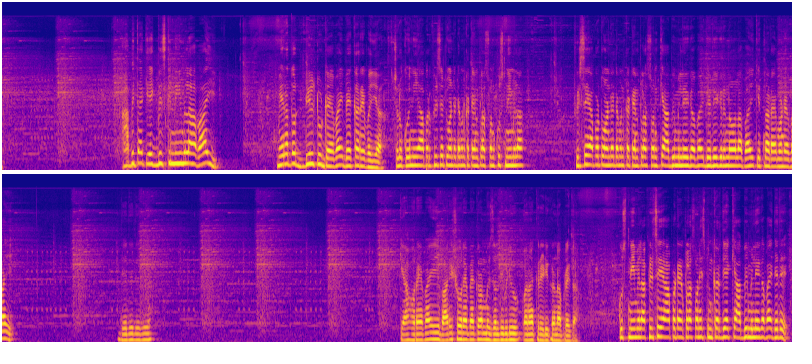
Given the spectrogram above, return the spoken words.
अभी तक एक भी स्किन नहीं मिला भाई। मेरा तो दिल टूट गया भाई, बेकार है भैया। चलो कोई नहीं, यहाँ पर फिर से टू हंड्रेड डायमंड का टेन प्लस वन कुछ नहीं मिला। फिर से यहाँ पर टू हंड्रेड डायमंड का टेन प्लस वन क्या अभी मिलेगा भाई? दे दे गिरने वाला भाई, कितना डायमंड है भाई? दे दे दे दे। क्या हो रहा है भाई? बारिश हो रहा है बैकग्राउंड में, जल्दी वीडियो बना के रेडी करना पड़ेगा। कुछ नहीं मिला, फिर से यहाँ पर टेन प्लस वन स्पिन कर दिया, क्या अभी मिलेगा भाई? दे दे।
